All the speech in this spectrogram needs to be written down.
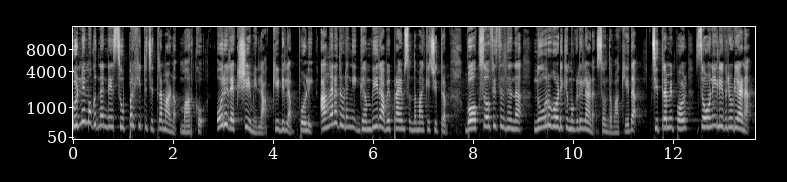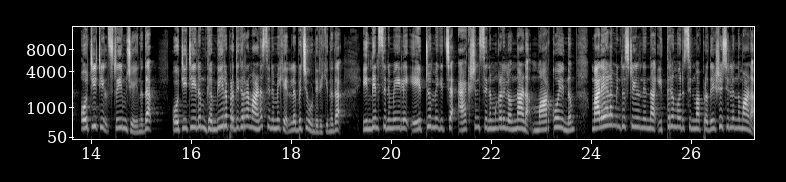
ഉണ്ണി മുകുന്ദന്റെ സൂപ്പർ ഹിറ്റ് ചിത്രമാണ് മാർക്കോ. ഒരു രക്ഷയുമില്ല കിടിലം പൊളി. അങ്ങനെ തുടങ്ങി ഗംഭീര അഭിപ്രായം സ്വന്തമാക്കിയ ചിത്രം ബോക്സ് ഓഫീസിൽ നിന്ന് നൂറ് കോടിക്ക് മുകളിലാണ് സ്വന്തമാക്കിയത്. ചിത്രം ഇപ്പോൾ സോണി ലീവിലൂടെയാണ് ഒ ടി ടിയിൽ സ്ട്രീം ചെയ്യുന്നത്. ഒ ടി ടിയിലും ഗംഭീര പ്രതികരണമാണ് സിനിമയ്ക്ക് ലഭിച്ചുകൊണ്ടിരിക്കുന്നത്. ഇന്ത്യൻ സിനിമയിലെ ഏറ്റവും മികച്ച ആക്ഷൻ സിനിമകളിലൊന്നാണ് മാർക്കോ എന്നും മലയാളം ഇൻഡസ്ട്രിയിൽ നിന്ന് ഇത്തരമൊരു സിനിമ പ്രതീക്ഷിച്ചില്ലെന്നുമാണ്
